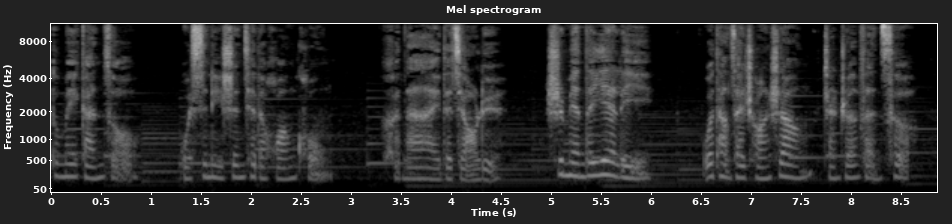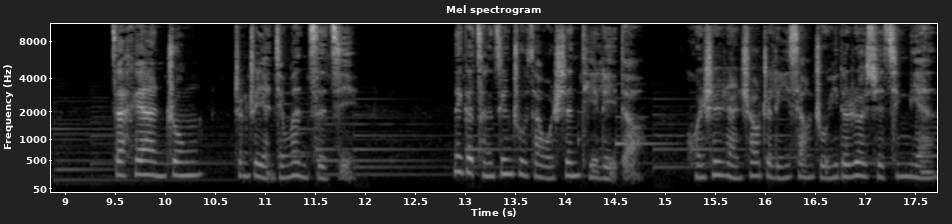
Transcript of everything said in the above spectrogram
都没赶走我心里深切的惶恐和难挨的焦虑。失眠的夜里，我躺在床上辗转反侧，在黑暗中睁着眼睛问自己：那个曾经住在我身体里的、浑身燃烧着理想主义的热血青年，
